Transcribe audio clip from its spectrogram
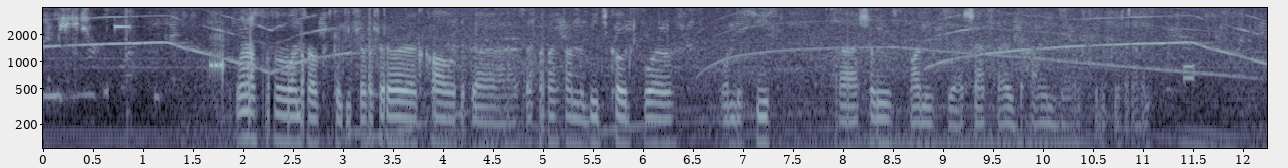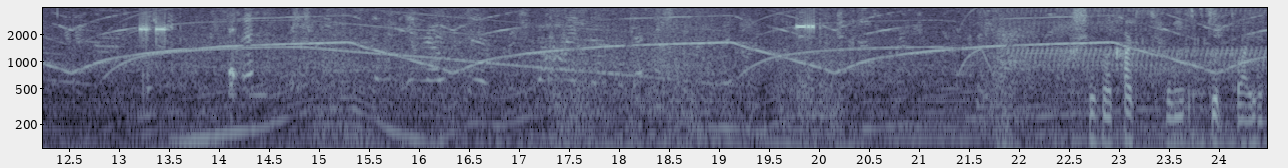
The beach. One off of one off the control show called uh, suspect on the beach code for one deceased. Uh, show me responding to that shots fired behind the 24 7. Shoot, my car just didn't skip twice.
